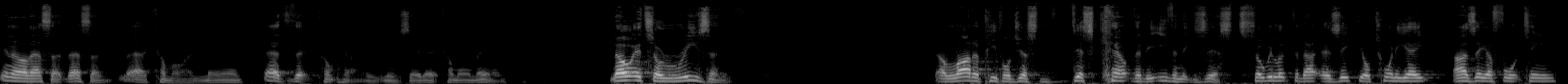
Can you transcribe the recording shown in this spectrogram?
you know, that's a, that's a, ah, come on, man. That's, that, come, I didn't mean to say that. Come on, man. No, it's a reason. A lot of people just discount that he even exists. So we looked at Ezekiel 28, Isaiah 14,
